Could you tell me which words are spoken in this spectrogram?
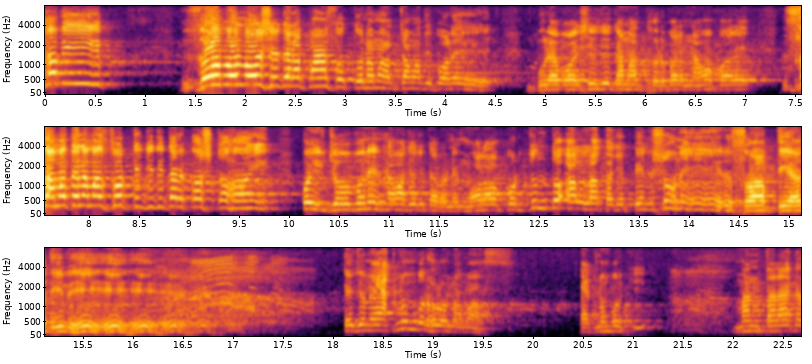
খাবি। যৌবন বয়সে যারা পাঁচ অক্ট নামাজ জামাতে পড়ে, বুড়া বয়সে যদি জামাত ধরবার নাও পারে জামাতে নামাজ পড়তে যদি তার কষ্ট হয়, ওই যৌবনের নামাজের কারণে মরা পর্যন্ত আল্লাহ তাকে পেনশনের সব দিয়া দিবে। এই জন্য এক নম্বর হলো নামাজ। এক নম্বর কি? মান তারাকা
